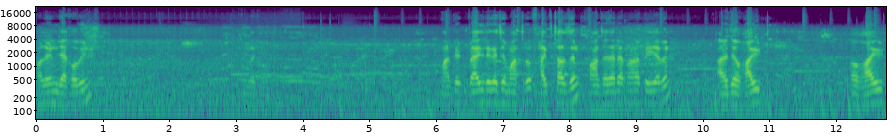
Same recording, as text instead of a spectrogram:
হলেন জ্যাকোবিন। দেখুন। মার্কেট প্রাইস রেখেছে মাত্র ফাইভ থাউজেন্ড পাঁচ হাজারে আপনারা পেয়ে যাবেন। আর যে হোয়াইট হোয়াইট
